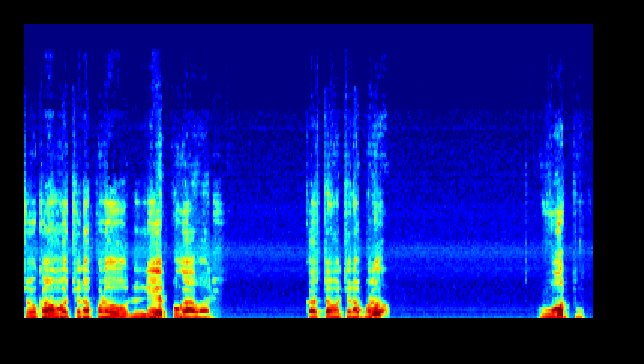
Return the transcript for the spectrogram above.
సుఖం వచ్చినప్పుడు నేర్పు కావాలి. కష్టం వచ్చినప్పుడు ఓర్పు.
